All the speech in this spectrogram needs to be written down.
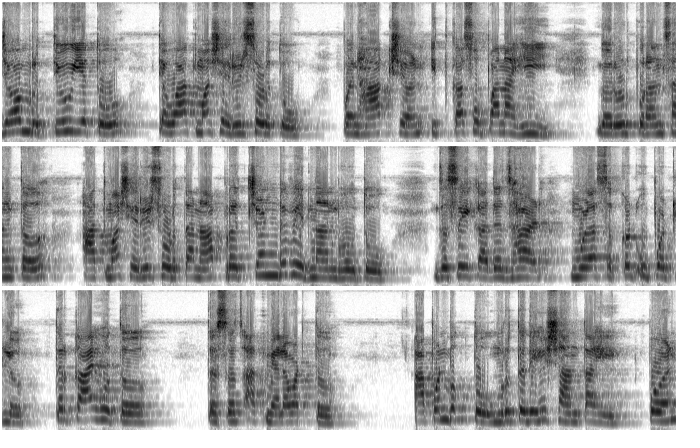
जेव्हा मृत्यू येतो तेव्हा आत्मा शरीर सोडतो. पण हा क्षण इतका सोपा नाही. गरुड पुराण सांगतं आत्मा शरीर सोडताना प्रचंड वेदना अनुभवतो. जसं एखादं झाड मुळासकट उपटलं तर काय होतं? तसंच आत्म्याला वाटतं. आपण बघतो मृतदेह शांत आहे. पण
